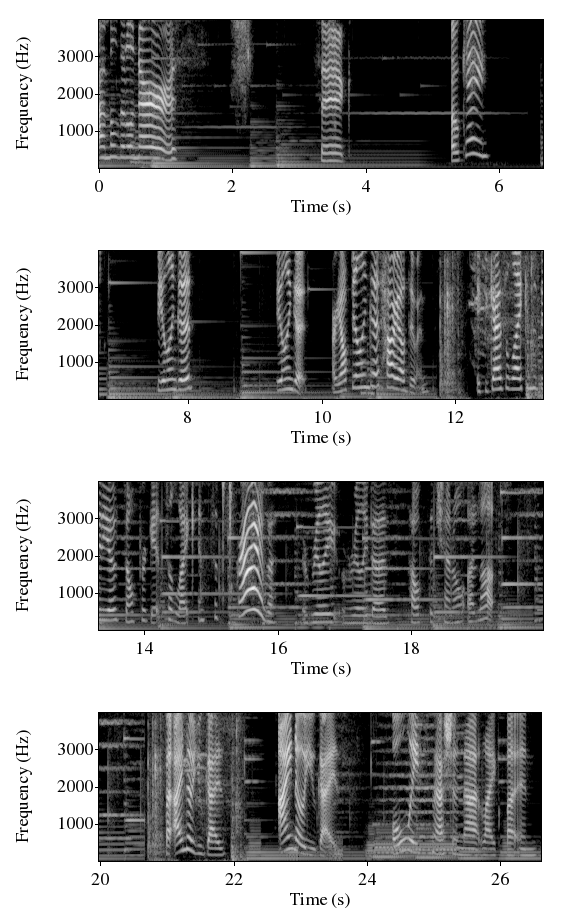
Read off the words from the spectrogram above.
I'm a little nurse. Sick. Okay. Feeling good? Feeling good. Are y'all feeling good? How are y'all doing? If you guys are liking the video, don't forget to like and subscribe. It really, really does help the channel a lot. But I know you guys, I know you guys always smashing that like button.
